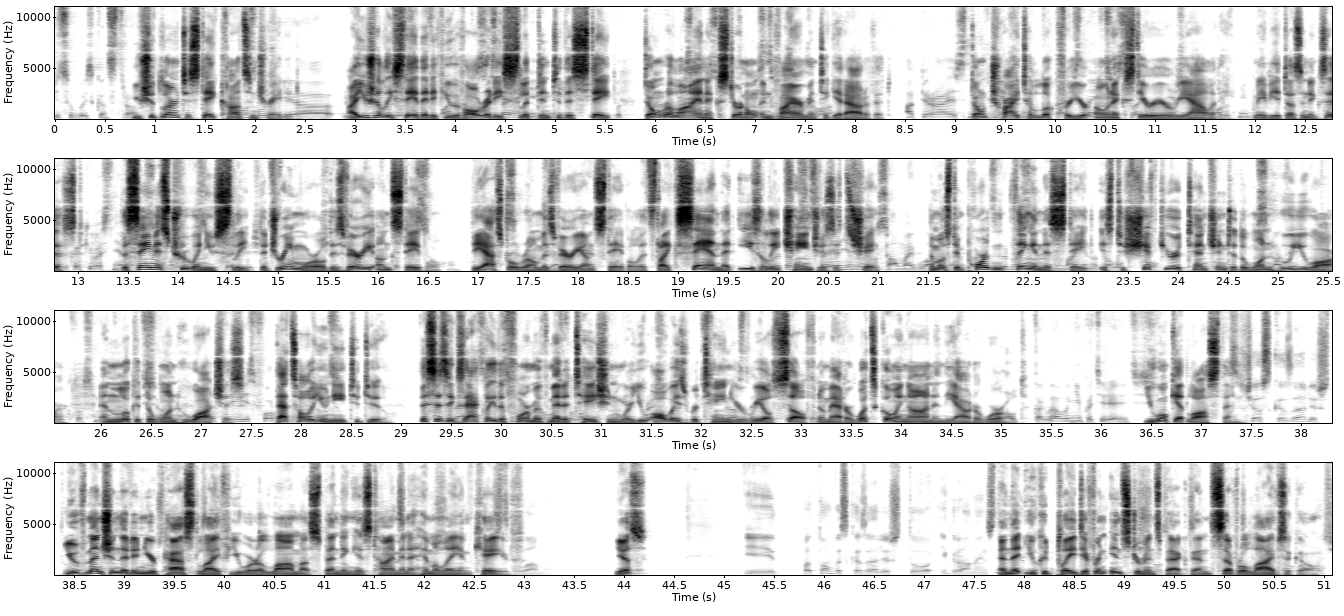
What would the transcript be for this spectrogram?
You should learn to stay concentrated. I usually say that if you have already slipped into this state, don't rely on external environment to get out of it. Don't try to look for your own exterior reality. Maybe it doesn't exist. The same is true when you sleep. The dream world is very unstable. The astral realm is very unstable. It's like sand that easily changes its shape. The most important thing in this state is to shift your attention to the one who you are and look at the one who watches. That's all you need to do. This is exactly the form of meditation where you always retain your real self no matter what's going on in the outer world. You won't get lost then. You've mentioned that in your past life you were a lama spending his time in a Himalayan cave. Yes? And that you could play different instruments back then, several lives ago.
